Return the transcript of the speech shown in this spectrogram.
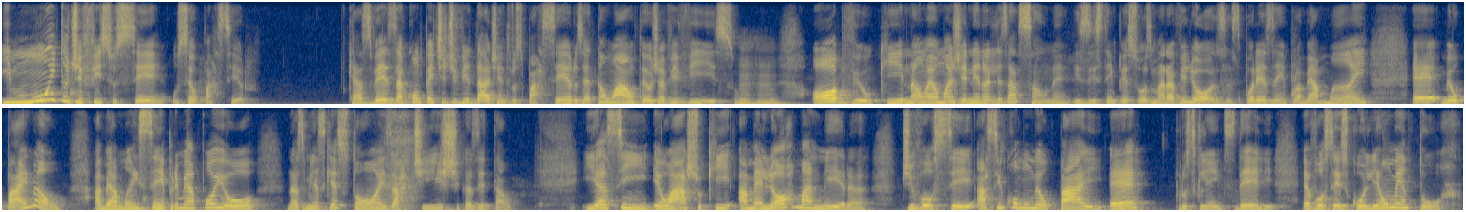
e muito difícil ser o seu parceiro. Que às vezes a competitividade entre os parceiros é tão alta, eu já vivi isso. Uhum. Óbvio que não é uma generalização, né? Existem pessoas maravilhosas. Por exemplo, a minha mãe, é, meu pai não. A minha mãe sempre me apoiou nas minhas questões artísticas e tal. E assim, eu acho que a melhor maneira de você, assim como o meu pai é para os clientes dele, é você escolher um mentor,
